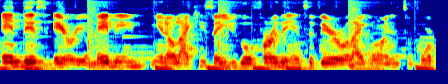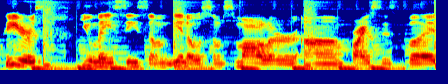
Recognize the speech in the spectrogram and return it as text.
in this area. Maybe, you know, like you say, you go further into Vero, like going into Fort Pierce, you may see some, you know, some smaller um, prices. But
